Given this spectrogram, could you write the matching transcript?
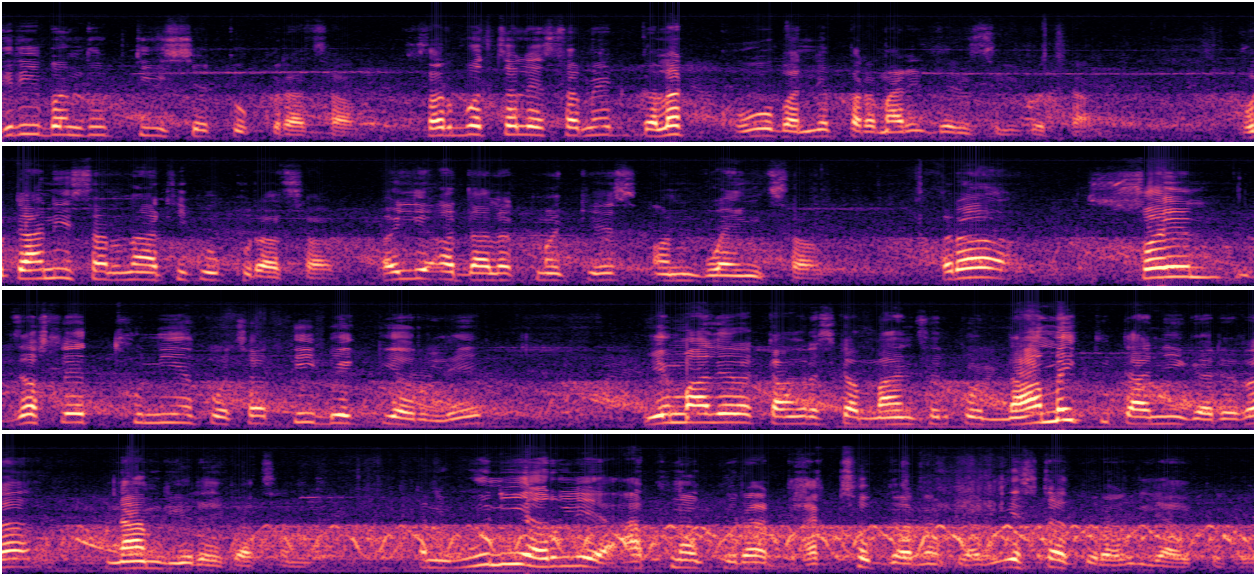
गृहबन्धु टी सेटको कुरा छ सर्वोच्चले समेत गलत हो भन्ने प्रमाणित गरिसकेको छ। भुटानी शरणार्थीको कुरा छ अहिले अदालतमा केस अनगोइङ छ। र स्वयं जसले थुनिएको छ ती व्यक्तिहरूले एमाले र काङ्ग्रेसका मान्छेहरूको नामै किटानी गरेर नाम लिइरहेका छन्। अनि उनीहरूले आफ्ना कुरा ढाकछोप गर्नको लागि यस्ता कुराहरू ल्याएको हो।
